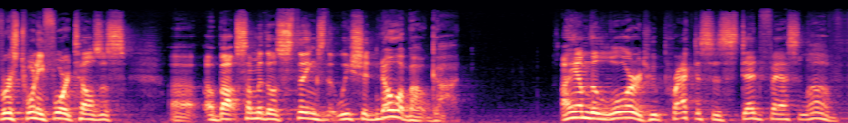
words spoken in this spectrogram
Verse 24 tells us uh, about some of those things that we should know about God. I am the Lord who practices steadfast love,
